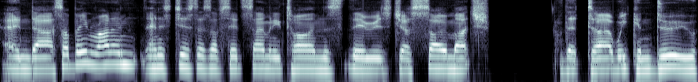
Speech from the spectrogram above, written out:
and uh, so I've been running. And it's just as I've said so many times, there is just so much that uh, we can do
